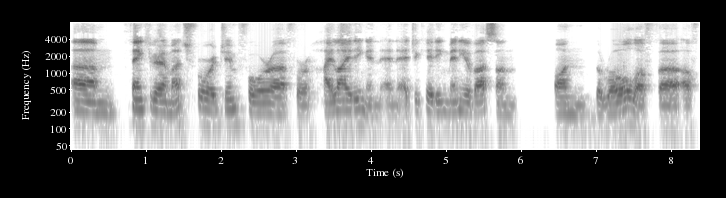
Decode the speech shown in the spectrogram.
Um, thank you very much for Jim for uh, for highlighting and, and educating many of us on on the role of uh, of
